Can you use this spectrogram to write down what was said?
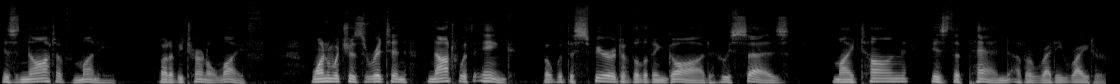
is not of money, but of eternal life, one which is written not with ink, but with the Spirit of the living God, who says, My tongue is the pen of a ready writer.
